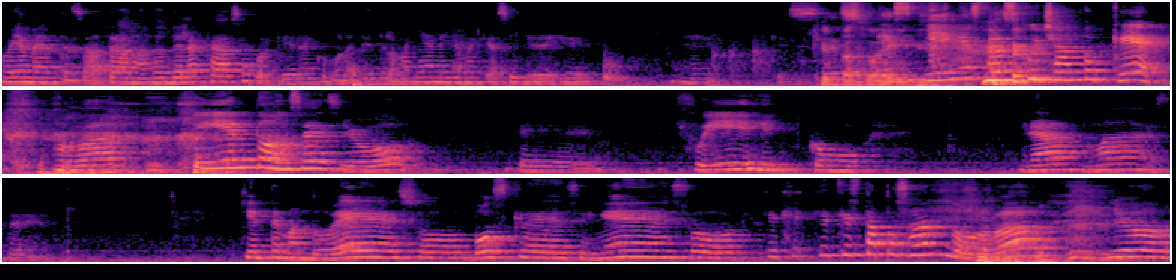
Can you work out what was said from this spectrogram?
obviamente, estaba trabajando desde la casa porque eran como las 10 de la mañana y yo me quedé así, yo dije, eh, ¿qué, pasó ahí? ¿quién está escuchando qué? Y entonces yo eh, fui como mira, mamá, este, ¿quién te mandó eso? ¿Vos crees en eso? ¿Qué, qué, qué está pasando, verdad? yo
